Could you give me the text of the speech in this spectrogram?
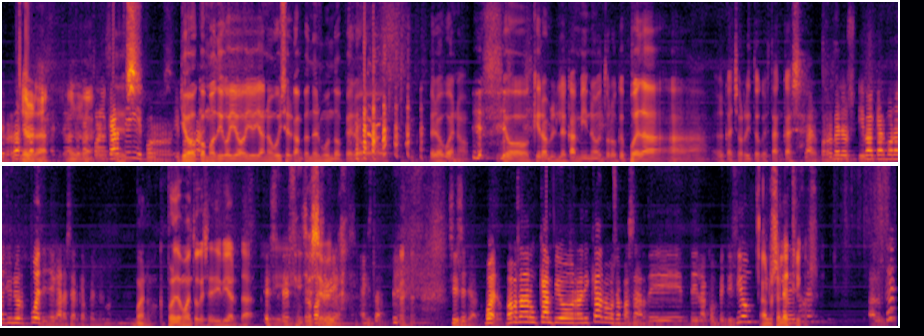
Es verdad. Es verdad, A ti te va a es tocar verdad. Por el karting Entonces, y por. y por Yo, como digo yo, yo ya no voy a ser campeón del mundo, pero, pero bueno, yo quiero abrirle camino todo lo que pueda al cachorrito que está en casa. Claro, por lo menos Iván Carmona Jr. puede llegar a ser campeón del mundo. Bueno, por el momento que se divierta Es, y, es, y ya se verá. Ahí está. Sí, señor. Bueno, vamos a dar un cambio radical. Vamos a pasar de, de la competición. A los eléctricos. ¿A los qué?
